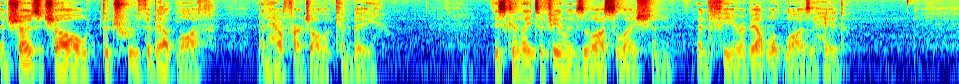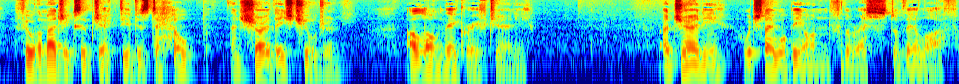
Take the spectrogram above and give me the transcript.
and shows a child the truth about life and how fragile it can be. This can lead to feelings of isolation and fear about what lies ahead. Feel the Magic's objective is to help and show these children along their grief journey. A journey which they will be on for the rest of their life.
